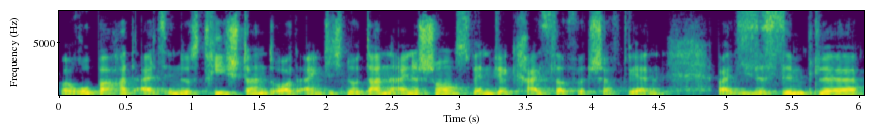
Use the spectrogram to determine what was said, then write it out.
Europa hat als Industriestandort eigentlich nur dann eine Chance, wenn wir Kreislaufwirtschaft werden, weil dieses simple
